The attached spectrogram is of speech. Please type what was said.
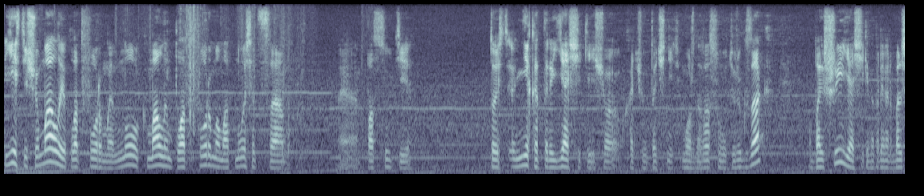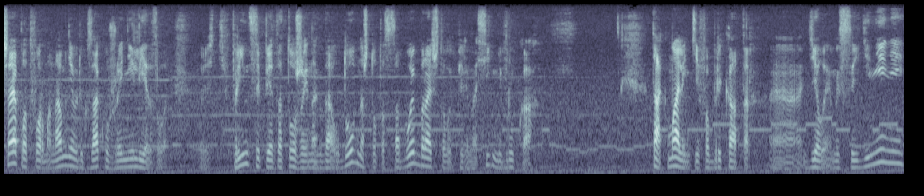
есть еще малые платформы, но к малым платформам относятся, э, по сути, то есть некоторые ящики еще, хочу уточнить, можно засунуть в рюкзак. Большие ящики, например, большая платформа, она мне в рюкзак уже не лезла. То есть, в принципе, это тоже иногда удобно, что-то с собой брать, чтобы переносить не в руках. Так, маленький фабрикатор э, делаем из соединений.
